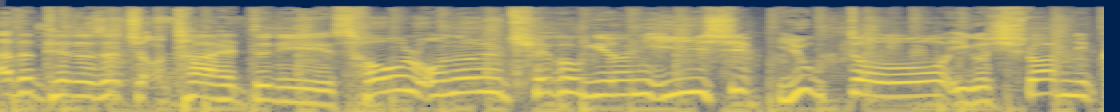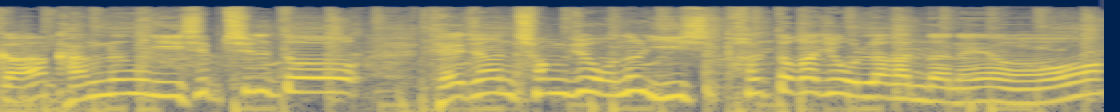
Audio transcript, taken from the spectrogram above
따뜻해져서 좋다 했더니 서울 오늘 최고 기온이 26도 이거 싫어합니까? 강릉은 27도 대전 청주 오늘 28도까지 올라간다네요.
